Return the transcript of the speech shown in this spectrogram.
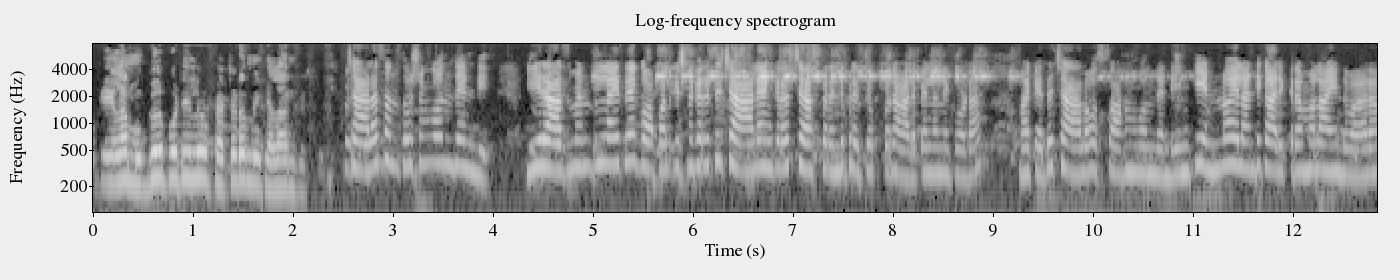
ఓకే ఇలా ముగ్గుల పోటీలు పెట్టడం మీకు ఎలా అనిపిస్తుంది? చాలా సంతోషంగా ఉందండి. ఈ రాజమండ్రిలో అయితే గోపాలకృష్ణ గారు అయితే చాలా ఎంకరేజ్ చేస్తారండి ప్రతి ఒక్కరు ఆడపిల్లని కూడా. మాకైతే చాలా ఉత్సాహంగా ఉందండి. ఇంకా ఎన్నో ఇలాంటి కార్యక్రమాలు ఆయన ద్వారా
